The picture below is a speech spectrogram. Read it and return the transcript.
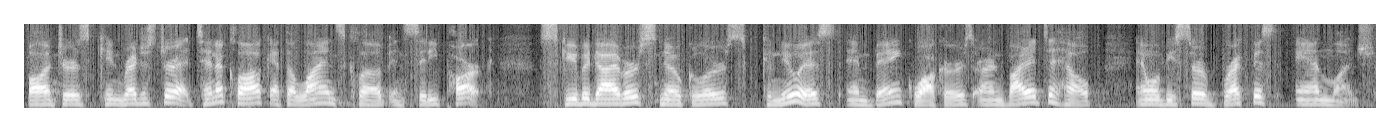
Volunteers can register at 10 o'clock at the Lions Club in City Park. Scuba divers, snorkelers, canoeists, and bank walkers are invited to help and will be served breakfast and lunch.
